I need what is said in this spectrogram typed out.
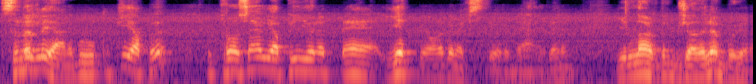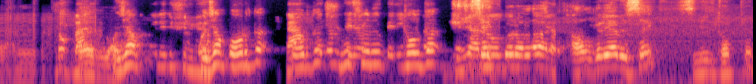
sınırlı yani. Bu hukuki yapı, bu profesyonel yapıyı yönetmeye yetmiyor onu demek istiyorum yani. Benim yıllardır mücadelem bu yani. Yok ben Evet. Hocam öyle düşünmüyorum. hocam orada Ben orada şunu söyleyeyim Tolga. Üçüncü sektör olarak algılayabilsek sivil toplum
